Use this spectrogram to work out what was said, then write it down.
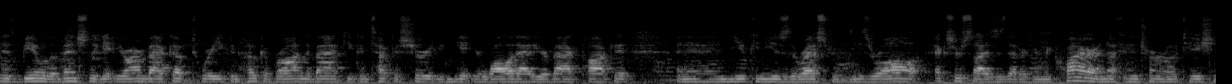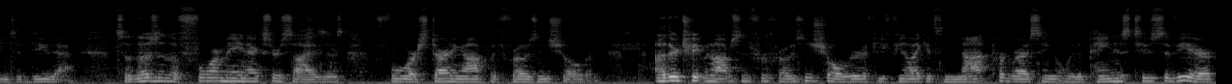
is be able to eventually get your arm back up to where you can hook a bra in the back, you can tuck a shirt, you can get your wallet out of your back pocket, and you can use the restroom. These are all exercises that are going to require enough internal rotation to do that. So those are the four main exercises for starting off with frozen shoulder. Other treatment options for frozen shoulder, if you feel like it's not progressing or the pain is too severe,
